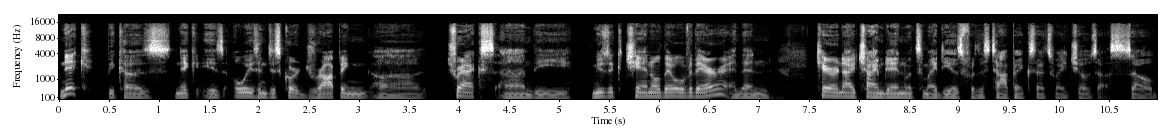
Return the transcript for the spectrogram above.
Nick because Nick is always in Discord dropping uh, tracks on the music channel there over there. And then Kara and I chimed in with some ideas for this topic. So that's why he chose us. So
